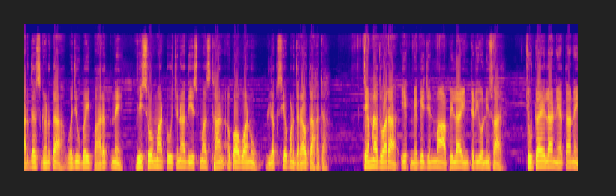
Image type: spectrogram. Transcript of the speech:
આદર્શ ગણતા વજુભાઈ ભારતને વિશ્વમાં ટોચના દેશમાં સ્થાન અપાવવાનું લક્ષ્ય પણ ધરાવતા હતા. તેમના દ્વારા એક મેગેઝિનમાં આપેલા ઇન્ટરવ્યૂ અનુસાર, ચૂંટાયેલા નેતાને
